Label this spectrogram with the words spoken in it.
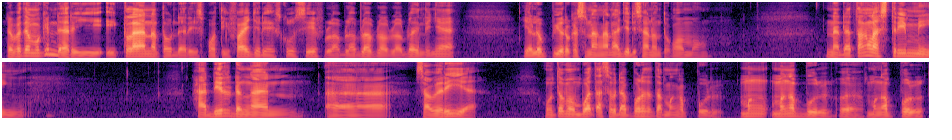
dapatnya mungkin dari iklan atau dari Spotify jadi eksklusif bla bla bla bla bla bla. Intinya ya lo pure kesenangan aja di sana untuk ngomong. Nah datanglah streaming. Hadir dengan eh Saweria untuk membuat asap dapur tetap mengepul. Meng- mengebul. Wah, mengepul.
